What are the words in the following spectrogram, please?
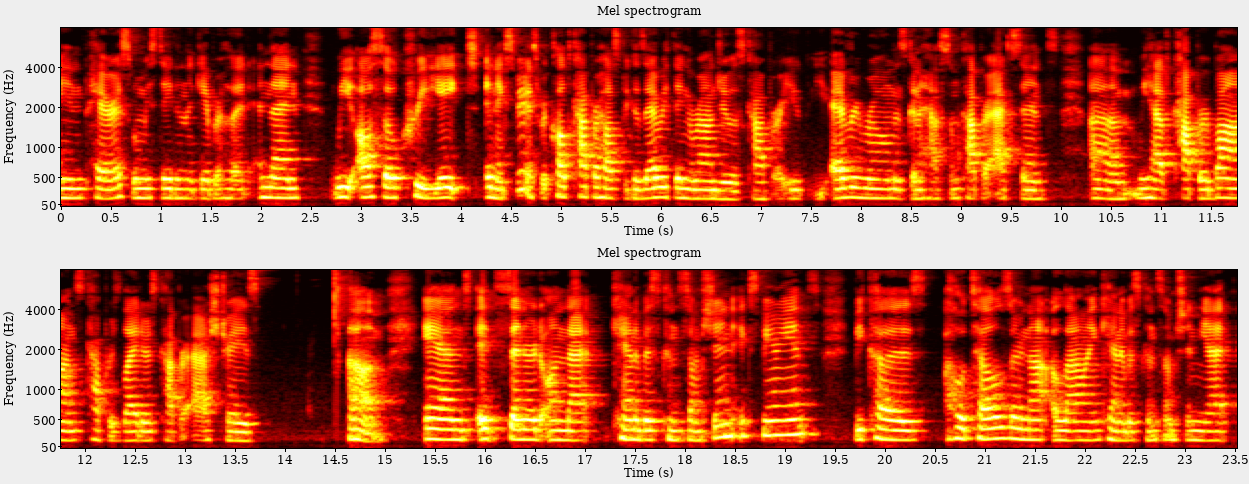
in Paris when we stayed in the neighborhood. And then we also create an experience. We're called Copper House because everything around you is copper. You, you every room is going to have some copper accents. Um, we have copper bongs, copper lighters, copper ashtrays. Um, and it's centered on that cannabis consumption experience because hotels are not allowing cannabis consumption yet.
